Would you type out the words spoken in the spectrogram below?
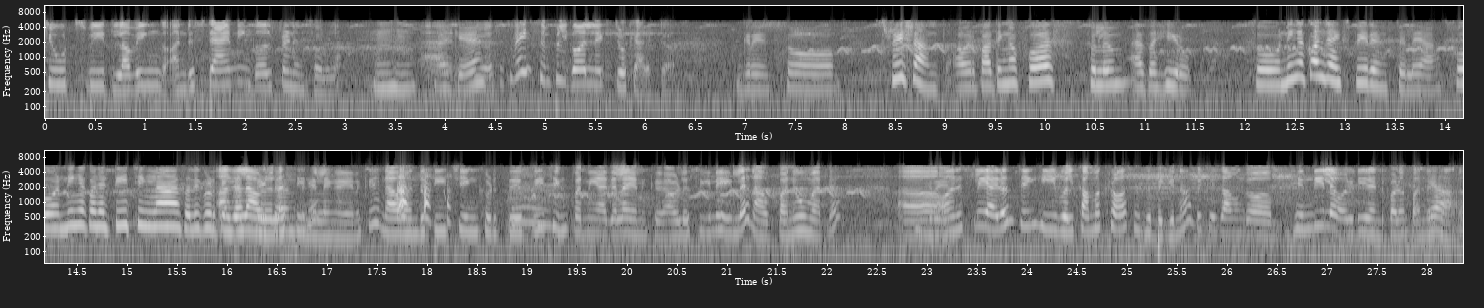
cute sweet loving understanding girl ஃப்ரெண்ட்னு சொல்லலாம். Okay it's very simple girl next door character great so Sreesanth அவர் பார்த்தீங்கன்னா first film as a hero so நீங்கள் கொஞ்சம் எக்ஸ்பீரியன்ஸ்ட் இல்லையா? ஸோ நீங்கள் கொஞ்சம் டீச்சிங்லாம் சொல்லி கொடுத்தீங்க அதெல்லாம் ஸ்ரீசாந்த்க்கு. சீன் இல்லைங்க எனக்கு. நான் வந்து டீச்சிங் கொடுத்து ப்ரீச்சிங் பண்ணி அதெல்லாம் எனக்கு அவ்வளோ சீனே இல்லை. நான் பண்ணவும் மாட்டேன் honestly I don't think he will come across is a beginner because அவங்க ஹிந்தியில் ஆல்ரெடி ரெண்டு படம் பண்ணிருக்காங்க.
